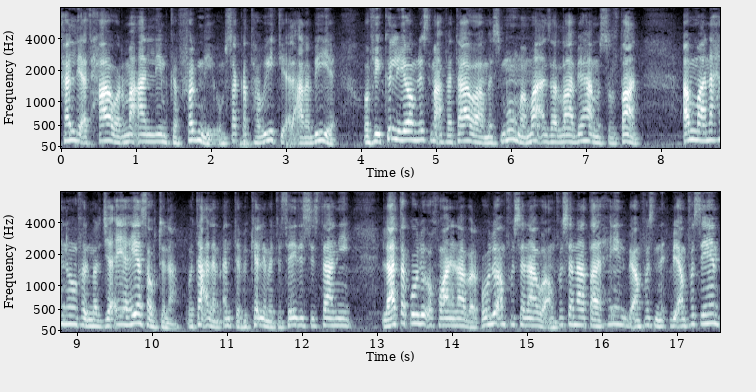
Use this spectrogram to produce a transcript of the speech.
خلي أتحاور مع اللي مكفرني ومسقط هويتي العربية. وفي كل يوم نسمع فتاوى مسمومة ما أنزل الله بها من سلطان. أما نحن فالمرجعية هي صوتنا. وتعلم أنت بكلمة السيد السيستاني لا تقولوا إخواننا بل قولوا أنفسنا وأنفسنا طايحين بأنفسهم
